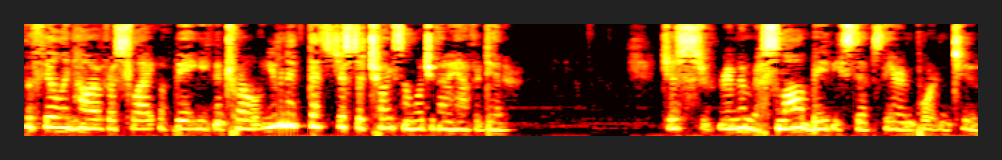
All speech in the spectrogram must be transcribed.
the feeling, however slight, of being in control, even if that's just a choice on what you're going to have for dinner. Just remember, small baby steps, they're important too.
